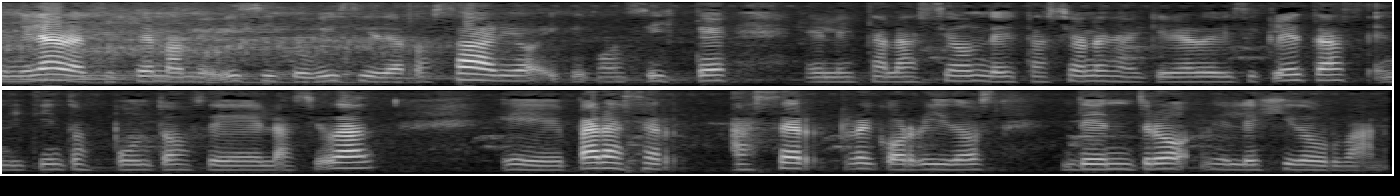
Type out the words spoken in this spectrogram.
similar al sistema Mi Bici Tu Bici de Rosario y que consiste en la instalación de estaciones de alquiler de bicicletas en distintos puntos de la ciudad para hacer, hacer recorridos dentro del ejido urbano.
